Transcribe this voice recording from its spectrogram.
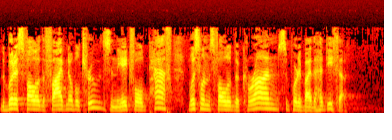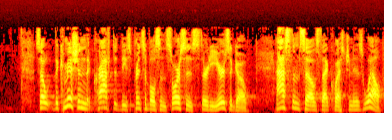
The Buddhists followed the Five Noble Truths and the Eightfold Path. Muslims followed the Quran, supported by the Haditha. So the commission that crafted these principles and sources 30 years ago asked themselves that question as well.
